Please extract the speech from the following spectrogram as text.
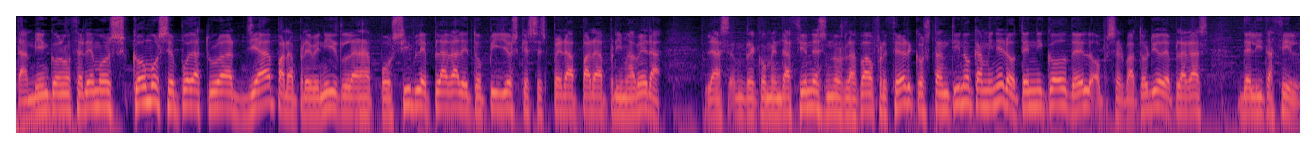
También conoceremos cómo se puede actuar ya para prevenir la posible plaga de topillos que se espera para primavera. Las recomendaciones nos las va a ofrecer Constantino Caminero, técnico del Observatorio de Plagas del Itacil.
